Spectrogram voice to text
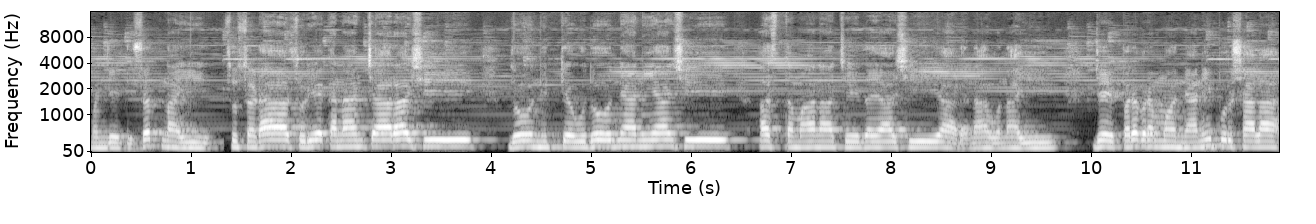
म्हणजे दिसत नाही. सुसडा सूर्यकणांच्या राशी जो नित्य उदो ज्ञानियाशी अस्तमानाचे दयाशी आडनाव नाही. जे परब्रह्म ज्ञानी पुरुषाला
